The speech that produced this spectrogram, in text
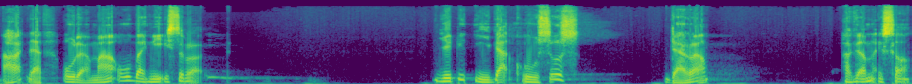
Ada ulama Bani Israel. Jadi tidak khusus dalam agama Islam.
